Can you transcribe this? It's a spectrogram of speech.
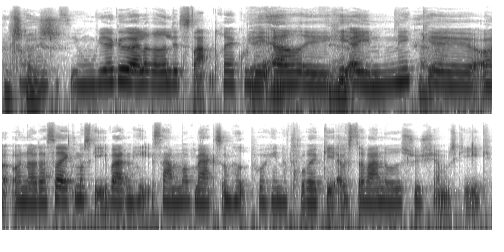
50. Sige, hun virkede jo allerede lidt stramt reguleret ja, øh, herinde, ikke? Ja. Øh, og, og når der så ikke måske var den helt samme opmærksomhed på hende at kunne reagere, hvis der var noget, synes jeg måske ikke,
